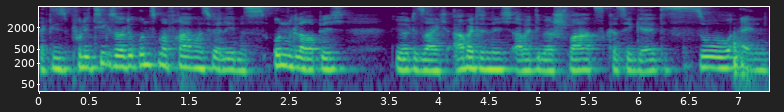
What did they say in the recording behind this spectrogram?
sagt, diese Politik sollte uns mal fragen, was wir erleben. Es ist unglaublich. Die Leute sagen, ich arbeite nicht, arbeite lieber schwarz, kassiere Geld. Das ist so ein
